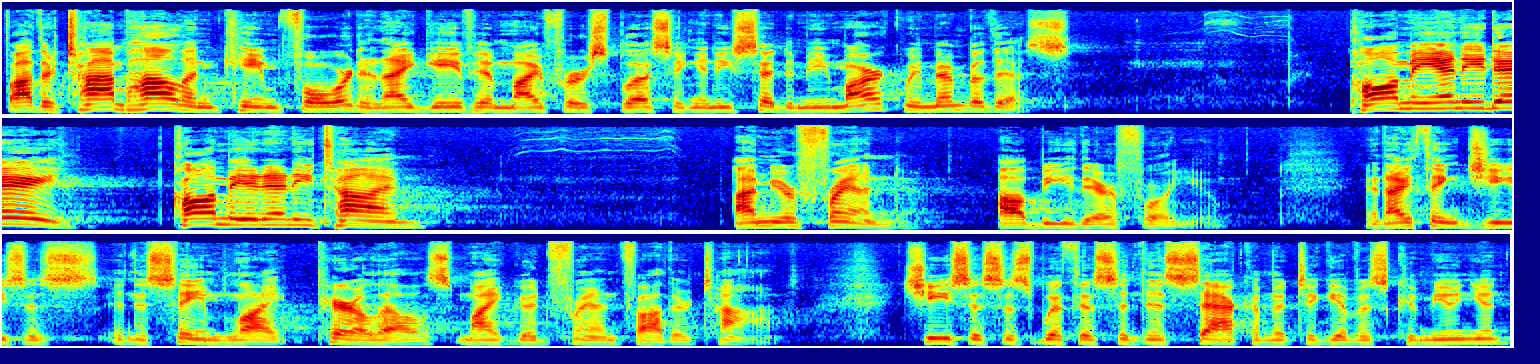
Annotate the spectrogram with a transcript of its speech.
Father Tom Holland came forward and I gave him my first blessing, and he said to me, Mark, remember this. Call me any day, call me at any time. I'm your friend, I'll be there for you. And I think Jesus, in the same light, parallels my good friend, Father Tom. Jesus is with us in this sacrament to give us communion.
